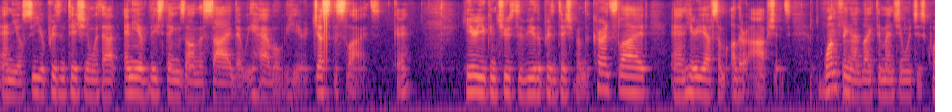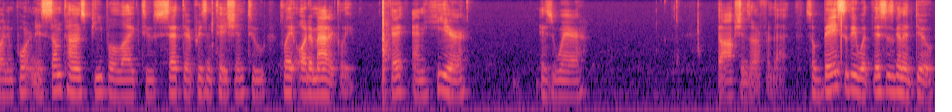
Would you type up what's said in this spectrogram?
and you'll see your presentation without any of these things on the side that we have over here just the slides okay? Here you can choose to view the presentation from the current slide and here you have some other options one thing I'd like to mention which is quite important is sometimes people like to set their presentation to play automatically okay? And here is where the options are for that. So basically what this is going to do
